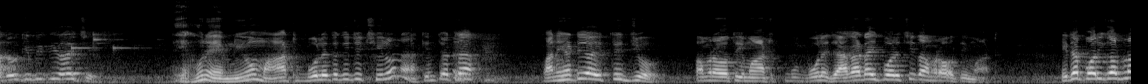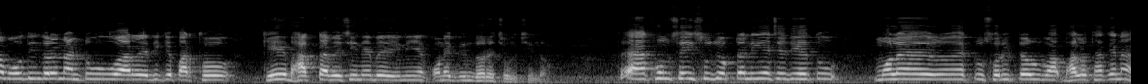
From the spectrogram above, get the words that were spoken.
আদৌ কি বিক্রি হয়েছে? দেখুন এমনিও মাঠ বলে তো কিছু ছিল না কিন্তু একটা পানিহাটি ঐতিহ্য আমরা অতি মাঠ বলে জায়গাটাই পরিচিত আমরা অতি মাঠ। এটা পরিকল্পনা বহুদিন ধরে নান্টু আর এদিকে পার্থ কে ভাগটা বেশি নেবে এই নিয়ে অনেক দিন ধরে চলছিল। তো এখন সেই সুযোগটা নিয়েছে যেহেতু মলে একটু শরীরটাও ভালো থাকে না,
